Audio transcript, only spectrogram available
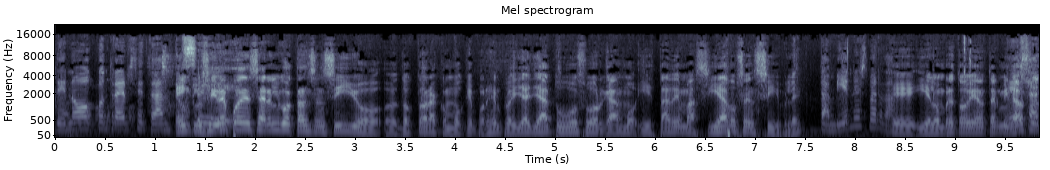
de no contraerse tanto. E inclusive puede ser algo tan sencillo, eh, doctora, como que, por ejemplo, ella ya tuvo su orgasmo y está demasiado sensible También es verdad. eh, y el hombre todavía no ha terminado, entonces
